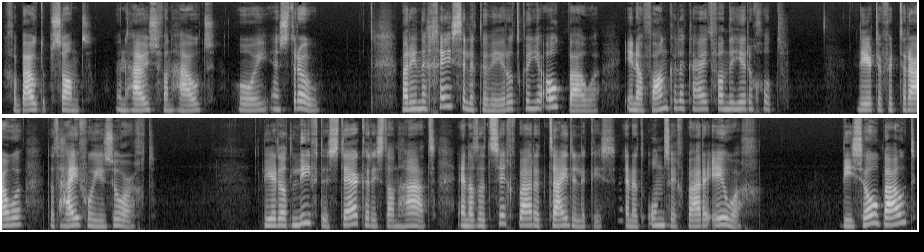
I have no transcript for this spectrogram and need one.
Gebouwd op zand, een huis van hout, hooi en stro. Maar in de geestelijke wereld kun je ook bouwen, in afhankelijkheid van de Heere God. Leer te vertrouwen dat Hij voor je zorgt. Leer dat liefde sterker is dan haat en dat het zichtbare tijdelijk is en het onzichtbare eeuwig. Wie zo bouwt,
